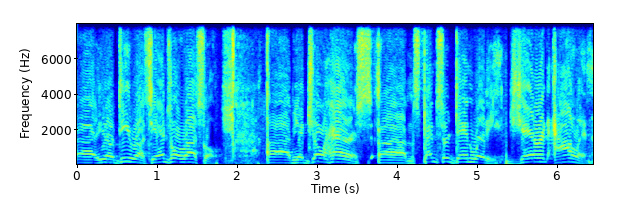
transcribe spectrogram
Uh, you know, D. Russ, D'Angelo Russell, um, you had Joe Harris, um, Spencer Dinwiddie, Jarrett Allen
